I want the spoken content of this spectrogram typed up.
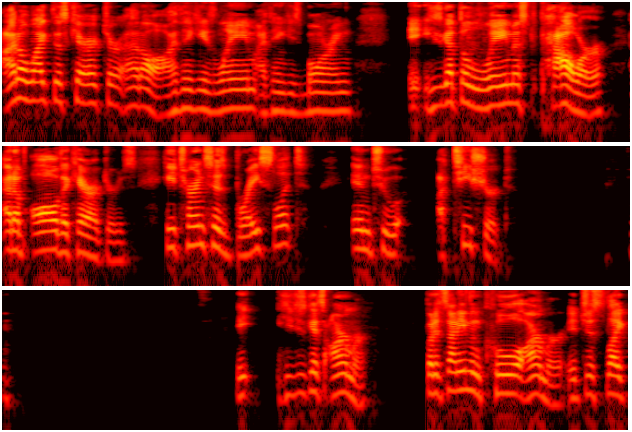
I don't like this character at all. I think he's lame. I think he's boring. He's got the lamest power out of all the characters. He turns his bracelet into a t-shirt. He he just gets armor. But it's not even cool armor. It just like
